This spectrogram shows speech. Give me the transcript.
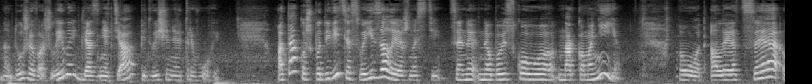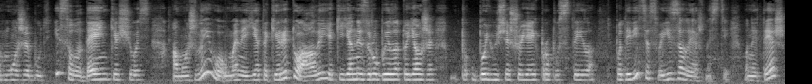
Дуже важливий для зняття підвищеної тривоги. А також подивіться свої залежності. Це не, не обов'язково наркоманія, От, але це може бути і солоденьке щось. А можливо, у мене є такі ритуали, які я не зробила, то я вже боюся, що я їх пропустила. Подивіться свої залежності. Вони теж,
